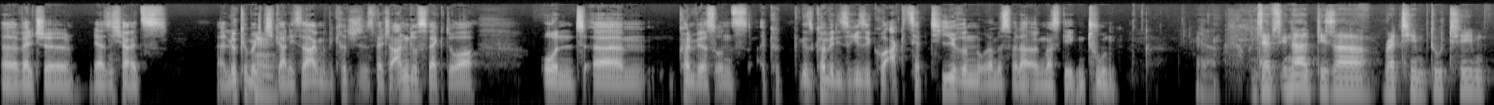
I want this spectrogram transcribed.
äh, welche ja, Sicherheitslücke möchte ich hm. gar nicht sagen, wie kritisch ist welcher Angriffsvektor und ähm, können wir es uns, können wir dieses Risiko akzeptieren oder müssen wir da irgendwas gegen tun? Ja, und selbst innerhalb dieser Red Team, Blue Team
